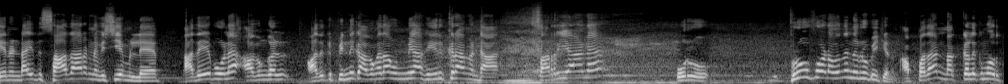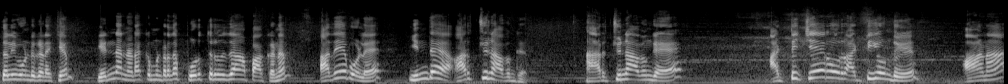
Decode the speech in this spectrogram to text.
ஏனெண்டா இது சாதாரண விஷயம் இல்லை. அதே போல் அவங்கள் அதுக்கு பின்னுக்கு அவங்க தான் உண்மையாக இருக்கிறாங்கண்டா. சரியான ஒரு ப்ரூஃபோட வந்து நிரூபிக்கணும். அப்போ தான் மக்களுக்கும் ஒரு தெளிவு ஒன்று கிடைக்கும். என்ன நடக்கும்ன்றதை பொறுத்திருந்து தான் பார்க்கணும். அதே போல் இந்த அர்ஜுனா அவங்க அர்ஜுனா அவங்க அட்டிச்சேர் ஒரு அட்டி ஒன்று ஆனால்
